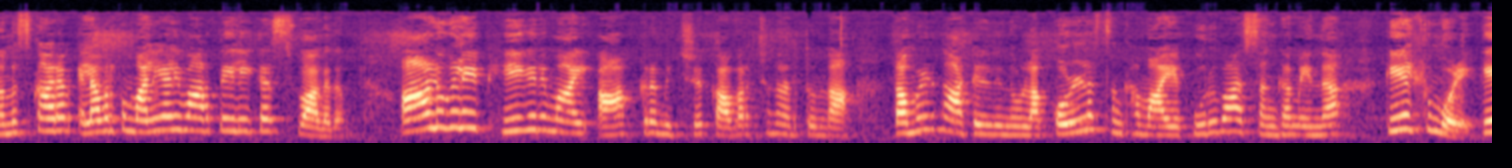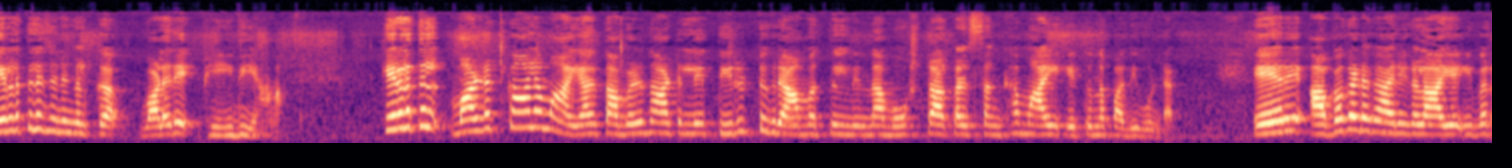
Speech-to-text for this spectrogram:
നമസ്കാരം. എല്ലാവർക്കും മലയാളി വാർത്തയിലേക്ക് സ്വാഗതം. ആളുകളെ ഭീകരമായി ആക്രമിച്ച് കവർച്ച നടത്തുന്ന തമിഴ്നാട്ടിൽ നിന്നുള്ള കൊള്ള സംഘമായ കുറുവ സംഘം എന്ന് കേൾക്കുമ്പോഴേ കേരളത്തിലെ ജനങ്ങൾക്ക് വളരെ ഭീതിയാണ്. കേരളത്തിൽ മഴക്കാലമായാൽ തമിഴ്നാട്ടിലെ തിരുട്ട് ഗ്രാമത്തിൽ നിന്ന് മോഷ്ടാക്കൾ സംഘമായി എത്തുന്ന പതിവുണ്ട്. ഏറെ അപകടകാരികളായ ഇവർ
